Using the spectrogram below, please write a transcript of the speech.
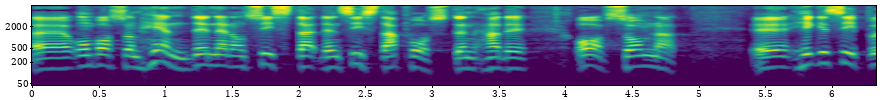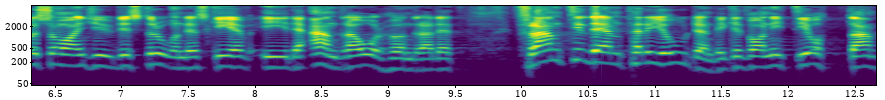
eh, om vad som hände när de sista, den sista aposteln hade avsomnat. Eh, Hegesippus som var en judisk troende skrev i det andra århundradet, fram till den perioden, vilket var 98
